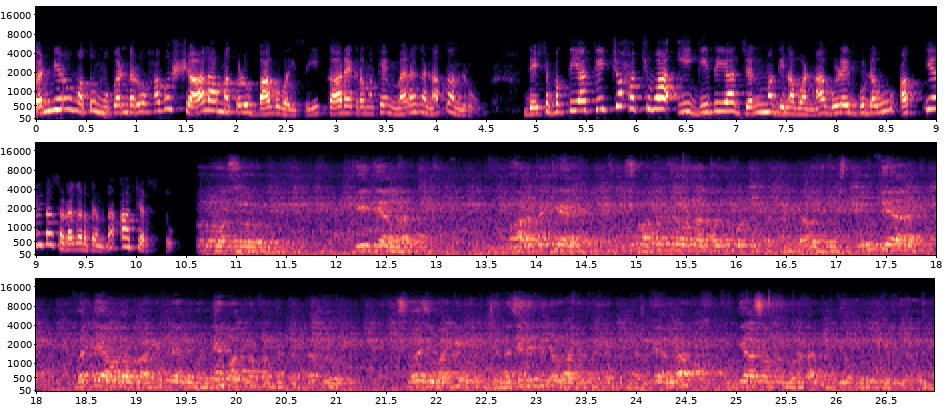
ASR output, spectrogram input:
ಗಣ್ಯರು ಮತ್ತು ಮುಖಂಡರು ಹಾಗೂ ಶಾಲಾ ಮಕ್ಕಳು ಭಾಗವಹಿಸಿ ಕಾರ್ಯಕ್ರಮಕ್ಕೆ ಮೆರಗನ್ನ ತಂದರು. ದೇಶಭಕ್ತಿಯ ಕಿಚ್ಚು ಹಚ್ಚುವ ಈ ಗೀತೆಯ ಜನ್ಮ ದಿನವನ್ನ ಗುಳೇದ್ಗುಡ್ಡವು ಅತ್ಯಂತ ಸಡಗರದಿಂದ ಆಚರಿಸಿತು. ಭಾರತಕ್ಕೆ ಸ್ವಾತಂತ್ರ್ಯವನ್ನು ತಂದುಕೊಟ್ಟಿರ್ತಕ್ಕಂಥ ಒಂದು ಸ್ಫೂರ್ತಿಯ ಬಗ್ಗೆ ಯಾವುದಾದ್ರೂ ಆಗಿದ್ದರೆ ಅದು ಒಂದೇ ಮಾತ್ರ ಅಂತಕ್ಕಂಥದ್ದು ಸಹಜವಾಗಿ ಜನಜನಿತವಾಗಿರ್ತಕ್ಕಂಥದ್ದಷ್ಟೇ ಅಲ್ಲ, ಇತಿಹಾಸವನ್ನು ನೋಡಿದ ಪ್ರತಿಯೊಬ್ಬರು ತಿಳಿದಿರಬೇಕು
